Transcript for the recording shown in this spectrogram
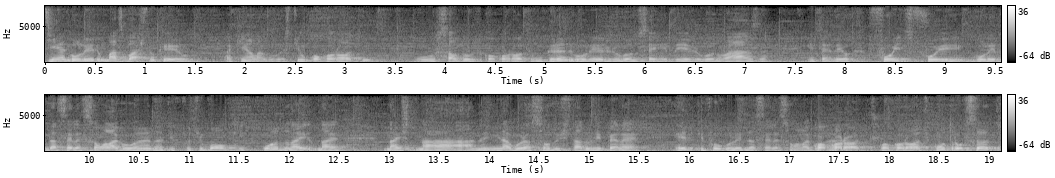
tinha goleiro mais baixo do que eu aqui em Alagoas. Tinha o Cocorote, o saudoso Cocorote, um grande goleiro, jogou no CRB, jogou no Asa entendeu? Foi, foi goleiro da seleção alagoana de futebol, que quando na, na, na, na inauguração do estado do Ripelé, ele que foi o goleiro da seleção alagoana. Cocorote. Cocorote contra o Santos,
